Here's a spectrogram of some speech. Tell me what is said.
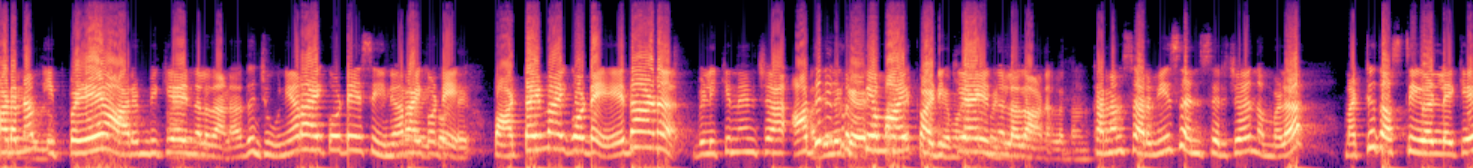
പഠനം ഇപ്പോഴേ ആരംഭിക്കുക എന്നുള്ളതാണ്. അത് ജൂനിയർ ആയിക്കോട്ടെ സീനിയർ ആയിക്കോട്ടെ പാർട്ട് ടൈം ആയിക്കോട്ടെ ഏതാണ് വിളിക്കുന്നതെന്ന് വെച്ചാൽ അതിന് കൃത്യമായി പഠിക്കുക എന്നുള്ളതാണ്. കാരണം സർവീസ് അനുസരിച്ച് നമ്മൾ മറ്റു തസ്തികകളിലേക്ക്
